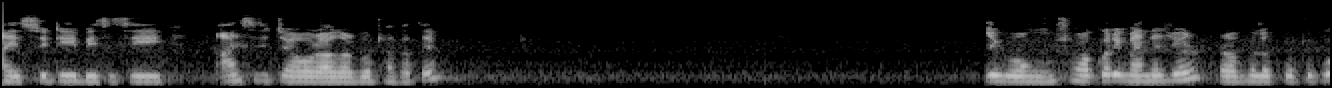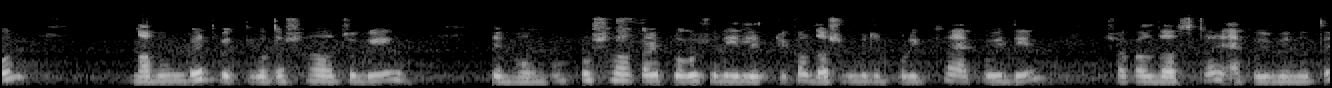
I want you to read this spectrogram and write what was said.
ICT BCC ICT tower Agargaon ঢাকাতে। এবং সহকারী ম্যানেজার প্রাভেলা প্রোটোকল, নবম গ্রেড, ব্যক্তিগত সহযোগী এবং উপসহকারী প্রকৌশলী ইলেকট্রিক্যাল দশম গ্রেডের পরীক্ষা একই দিন, সকাল দশটায় একই ভেন্যুতে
